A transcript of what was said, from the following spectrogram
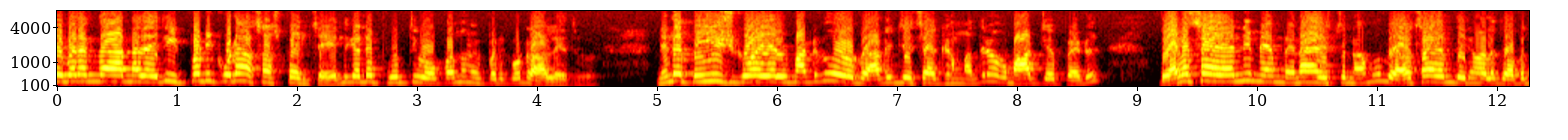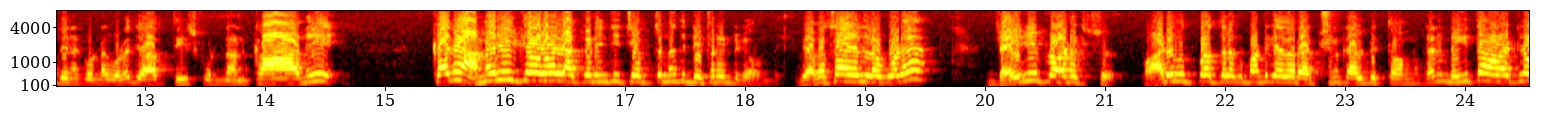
వివరంగా అన్నది అయితే ఇప్పటికి కూడా సస్పెన్స్ ఎందుకంటే పూర్తి ఒప్పందం ఇప్పటికి కూడా రాలేదు. నిన్న పీయూష్ గోయల్ మటుకు వాణిజ్య శాఖ మంత్రి ఒక మాట చెప్పాడు. వ్యవసాయాన్ని మేము మినహాయిస్తున్నాము వ్యవసాయం దీనివల్ల దెబ్బతినకుండా కూడా జాబ్ తీసుకుంటున్నాను. కానీ కానీ అమెరికా వాళ్ళు అక్కడి నుంచి చెప్తున్నది డిఫరెంట్గా ఉంది. వ్యవసాయంలో కూడా డైరీ ప్రోడక్ట్స్ పాడి ఉత్పత్తులకు మటుకు ఏదో రక్షణ కల్పిస్తాము. కానీ మిగతా వాటిలో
